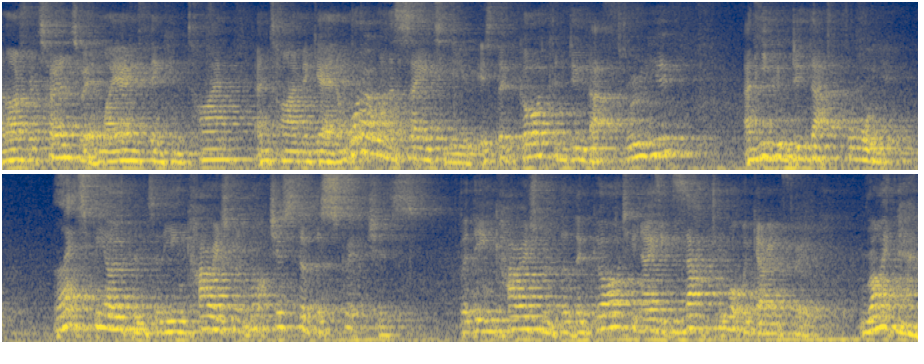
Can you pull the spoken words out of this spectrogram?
and I've returned to it in my own thinking time and time again. And what I want to say to you is that God can do that through you and He can do that for you. Let's be open to the encouragement not just of the scriptures, but the encouragement that the God who knows exactly what we're going through right now,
